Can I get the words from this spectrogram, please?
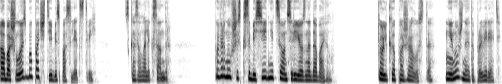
обошлось бы почти без последствий», — сказал Александр. Повернувшись к собеседнице, он серьезно добавил. «Только, пожалуйста, не нужно это проверять».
